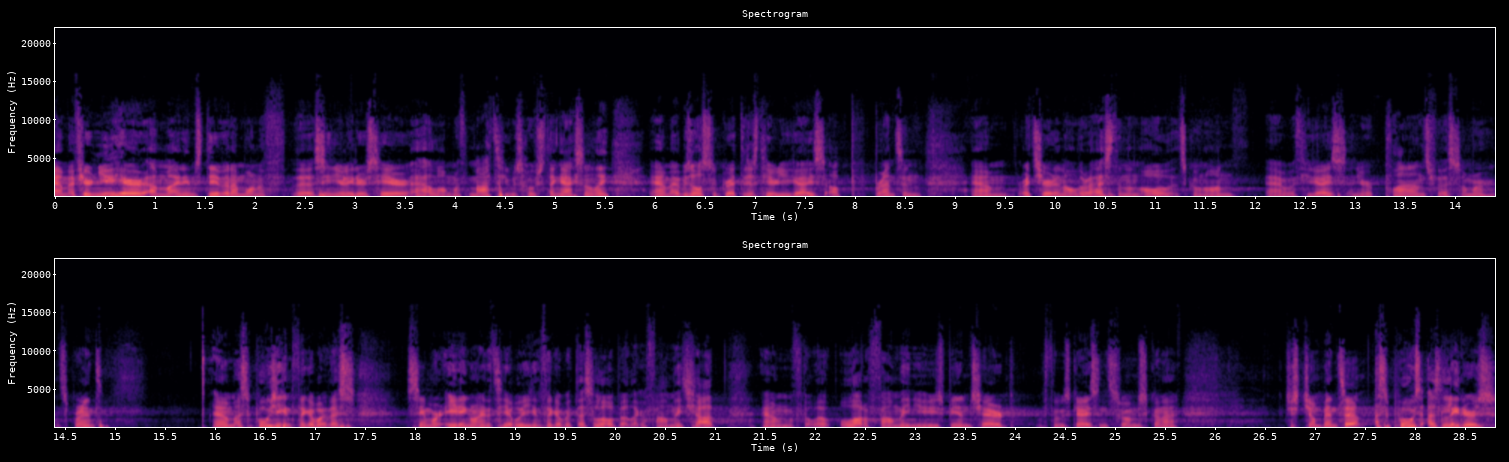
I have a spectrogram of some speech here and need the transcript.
Um, if you're new here, um, my name's David. I'm one of the senior leaders here, uh, along with Matt, who was hosting excellently. Um, it was also great to just hear you guys up, Brent and um, Richard, and all the rest, and all that's going on uh, with you guys and your plans for this summer. It's brilliant. Um, I suppose you can think about this. Same, we're eating around the table. You can think about this a little bit like a family chat. Um, we've got a lot of family news being shared with those guys, and so I'm just gonna just jump into it. I suppose as leaders,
